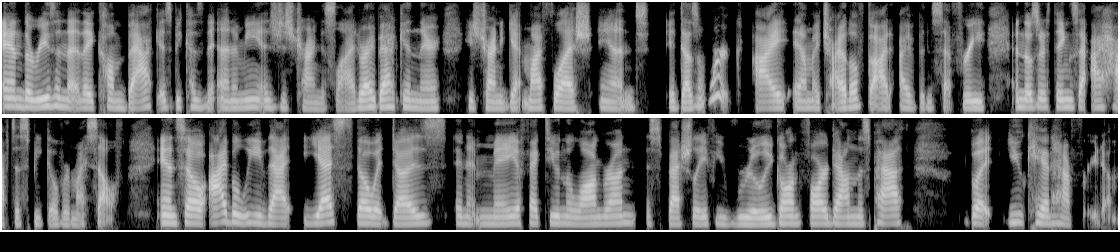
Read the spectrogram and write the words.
And the reason that they come back is because the enemy is just trying to slide right back in there. He's trying to get my flesh, and it doesn't work. I am a child of God. I've been set free. And those are things that I have to speak over myself. And so I believe that, yes, though it does, and it may affect you in the long run, especially if you've really gone far down this path but you can have freedom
